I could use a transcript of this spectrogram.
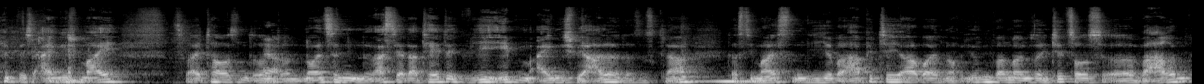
bis eigentlich Mai 2019 ja. warst ja da tätig, wie eben eigentlich wir alle, das ist klar, dass die meisten, die hier bei APT arbeiten, auch irgendwann mal im Sanitätshaus äh, waren.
